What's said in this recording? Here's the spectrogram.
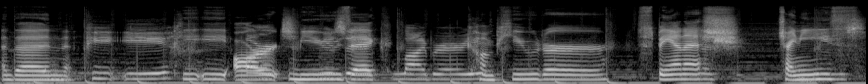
and then PE, PE, art, art music, music, library, computer, Spanish, Chinese.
